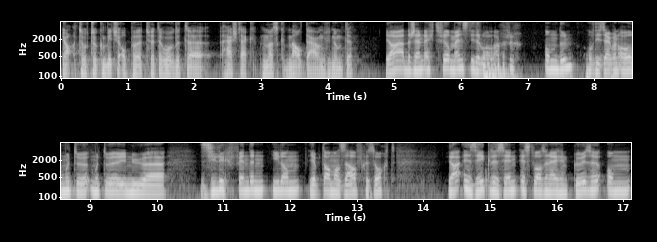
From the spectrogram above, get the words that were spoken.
Ja, het wordt ook een beetje op eh, Twitter wordt het eh, hashtag Musk Meltdown genoemd. Hè? Ja, er zijn echt veel mensen die er wel lacherig om doen. Of die zeggen van, oh, moeten we, moeten we je nu eh, zielig vinden, Elon? Je hebt het allemaal zelf gezocht. Ja, in zekere zin is het wel zijn eigen keuze om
